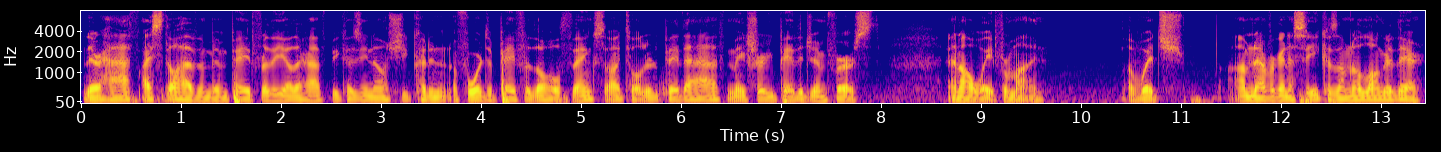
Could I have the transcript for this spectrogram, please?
their half. I still haven't been paid for the other half because, you know, she couldn't afford to pay for the whole thing. So I told her to pay the half. Make sure you pay the gym first, and I'll wait for mine, of which I'm never going to see because I'm no longer there.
